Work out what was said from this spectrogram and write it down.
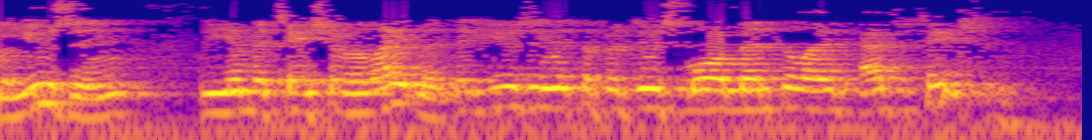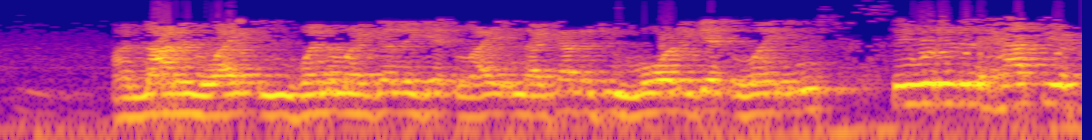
are using the invitation of enlightenment. They're using it to produce more mental agitation. I'm not enlightened. When am I going to get enlightened? I got to do more to get enlightened. They would have been happier if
